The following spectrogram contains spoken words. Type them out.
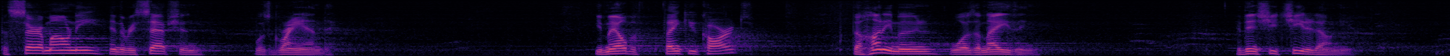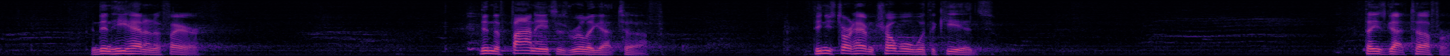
the ceremony and the reception was grand. You mailed the thank you cards. The honeymoon was amazing. And then she cheated on you. And then he had an affair. Then the finances really got tough. Then you start having trouble with the kids. Things got tougher.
